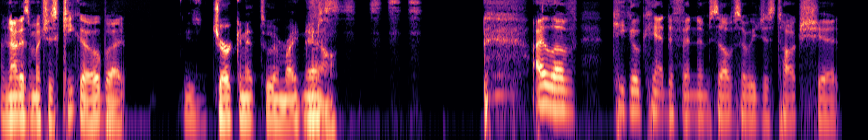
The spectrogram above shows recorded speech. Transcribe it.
not as much as Kiko, but He's jerking it to him right now. I love Kiko can't defend himself, so he just talks shit.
